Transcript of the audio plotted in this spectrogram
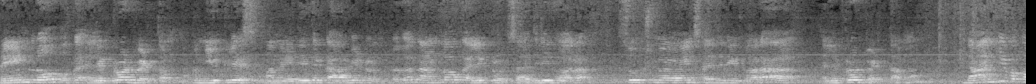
బ్రెయిన్లో ఒక ఎలక్ట్రోడ్ పెడతాం ఒక న్యూక్లియస్ మన ఏదైతే టార్గెట్ ఉంటుందో దాంట్లో ఒక ఎలక్ట్రోడ్ సర్జరీ ద్వారా సూక్ష్మమైన సర్జరీ ద్వారా ఎలక్ట్రోడ్ పెడతాము. దానికి ఒక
